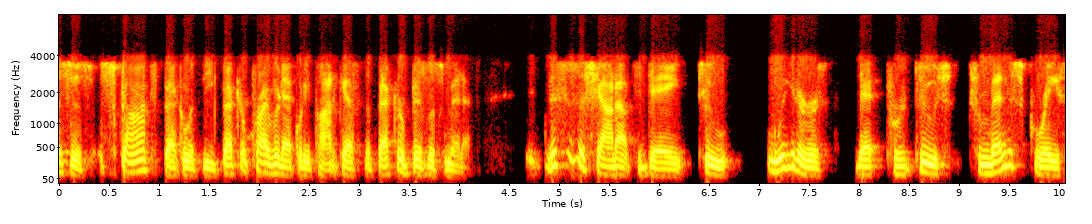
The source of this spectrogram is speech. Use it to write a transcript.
This is Scott Becker with the Becker Private Equity Podcast, the Becker Business Minute. This is a shout out today to leaders that produce tremendous grace,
